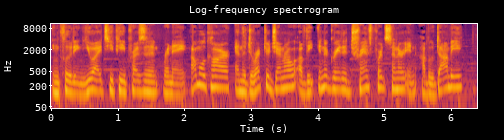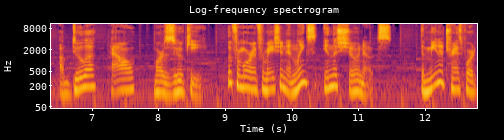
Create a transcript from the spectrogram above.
including UITP President Renee Amilcar and the Director General of the Integrated Transport Center in Abu Dhabi, Abdullah Al Marzuki. Look for more information and links in the show notes. The MENA Transport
